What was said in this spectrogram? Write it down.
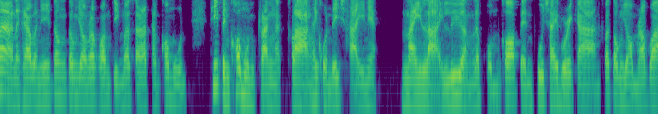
มากนะครับ อันนี้ต้องต้องยอมรับความจริงว่าสหรัฐทำข้อมูลที่เป็นข้อมูลกลางกลางให้คนได้ใช้เนี่ย ในหลายเรื่องและผมก็เป็นผู้ใช้บริการก็ต้องยอมรับว่า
